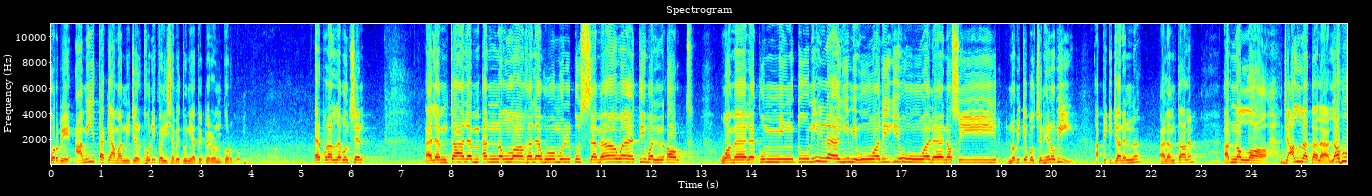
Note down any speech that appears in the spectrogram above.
করবে আমি তাকে আমার নিজের খলিফা হিসাবে দুনিয়াতে প্রেরণ করব এরপর আল্লাহ বলছেন ألم تعلم أن الله له ملك السماوات والأرض وما لكم من دون الله من ولي ولا نصير নবীকে বলছেন হে নবী আপনি কি জানেন না আলম তালাম আন্নাল্লাহ যে আল্লাহ তালা লাহু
